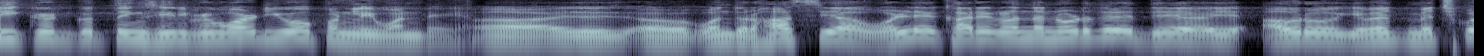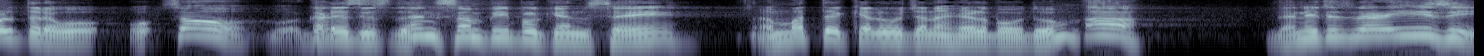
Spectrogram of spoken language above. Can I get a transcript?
secret good things, He'll reward you openly one day. ಆ, ಆ, ಒಂದು ರಹಸ್ಯ ಒಳ್ಳೆ ಕಾರ್ಯಗಳನ್ನ ನೋಡಿದ್ರೆ ಅವರು ಮೆಚ್ಕೊಳ್ತಾರೆ ಓ- ಓ- So, ಕಡೆ that's- ದಿವಸದಲ್ಲಿ. then some people can say, ಮತ್ತೆ ಕೆಲವು ಜನ ಹೇಳ್ಬಹುದು ah, then it is very easy.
